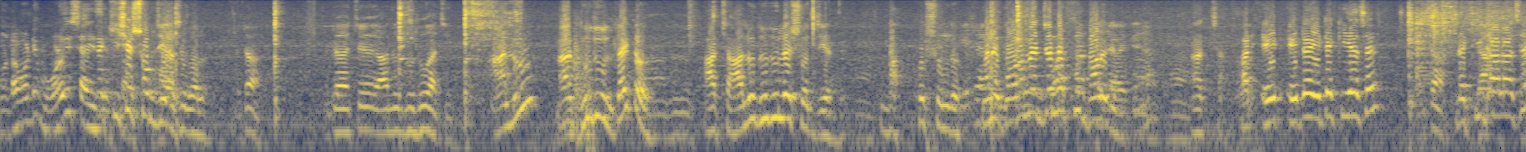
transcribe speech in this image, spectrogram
মোটামুটি বড়ই সাইজ কিসের সবজি আছে বলো? এটা? এটা হচ্ছে আলু দুধু আছে। আলু আর ধুদুল তাই তো? হ্যাঁ, আচ্ছা আলু ধুদুলের সবজি আছে। বাহ খুব সুন্দর। মানে গরমের জন্য খুব ভালো জিনিস। আচ্ছা আর এটা এটা কি আছে? এটা কি ডাল আছে?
